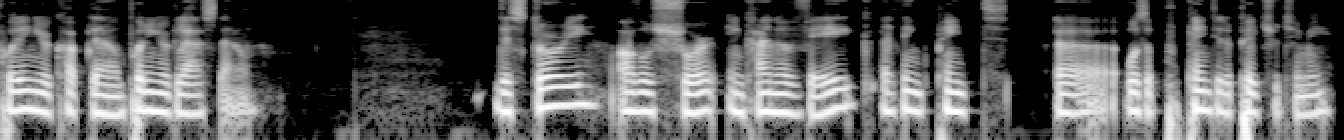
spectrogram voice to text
putting your cup down, putting your glass down. This story, although short and kind of vague, I think paint uh, was a painted a picture to me,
